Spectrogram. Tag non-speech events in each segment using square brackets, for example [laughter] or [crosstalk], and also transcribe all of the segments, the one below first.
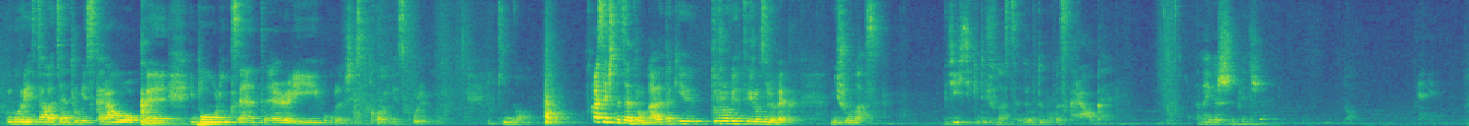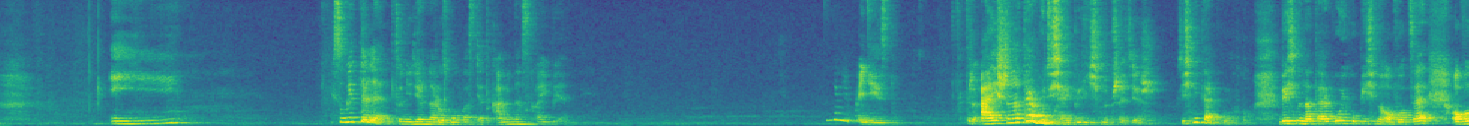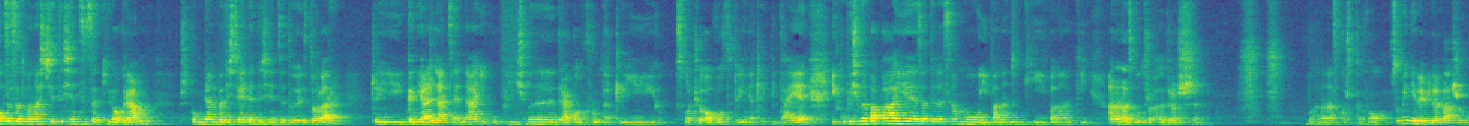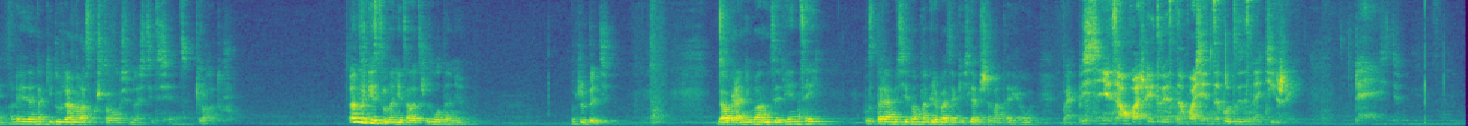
U góry jest całe centrum, jest karaoke i bowling center i w ogóle wszystko jest cool. I kino. Klasyczne centrum, no, ale takie dużo więcej rozrywek niż u nas. Widzieliście kiedyś u nas centrum typowe z karaoke? Na najwyższym piętrze? No. Ja nie. I... I w sumie tyle. Co niedzielna rozmowa z dziadkami na Skype'ie. No nie fajnie jest. A jeszcze na targu dzisiaj byliśmy przecież. Gdzieś mi targ umknął. Byliśmy na targu i kupiliśmy owoce. Owoce za 12 tysięcy za kilogram. Przypominam, 21 tysięcy to jest dolar, czyli genialna cena. I kupiliśmy dragon fruta, czyli smoczy owoc, czyli inaczej pitaje. I kupiliśmy papaje za tyle samo i bananiki, bananki. Ananas był trochę droższy. Bo ananas kosztował, w sumie nie wiem ile ważył, ale jeden taki duży ananas kosztował 18 tysięcy. Trochę dużo. A z drugiej strony niecałe 3 złote, nie? Może być. Dobra, nie marudzę więcej. Postaramy się Wam nagrywać jakieś lepsze materiały. Bo jakbyście nie zauważyli, to jest na łazience, bo tu jest najciszej.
